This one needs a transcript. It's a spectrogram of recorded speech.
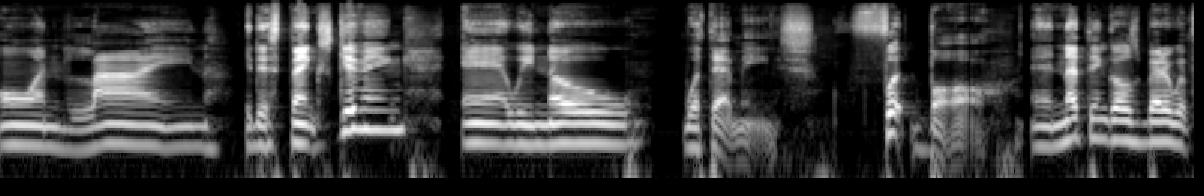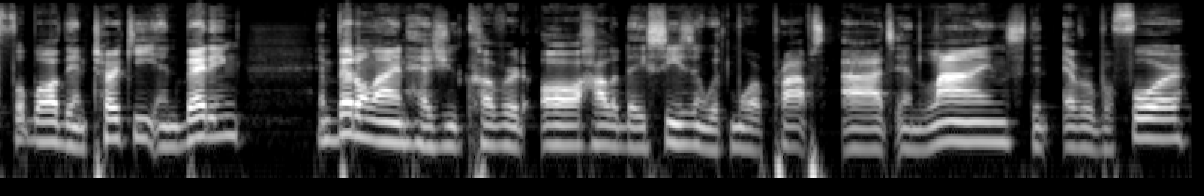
Online. It is Thanksgiving, and we know what that means football. And nothing goes better with football than turkey and betting. And BetOnline has you covered all holiday season with more props, odds, and lines than ever before.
